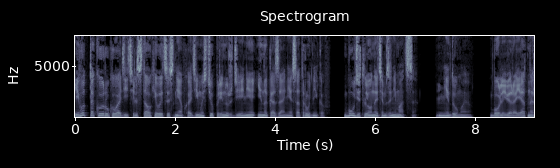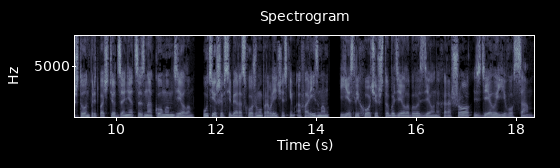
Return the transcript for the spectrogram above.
И вот такой руководитель сталкивается с необходимостью принуждения и наказания сотрудников. Будет ли он этим заниматься? Не думаю. Более вероятно, что он предпочтет заняться знакомым делом, утешив себя расхожим управленческим афоризмом: если хочешь, чтобы дело было сделано хорошо, сделай его сам.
